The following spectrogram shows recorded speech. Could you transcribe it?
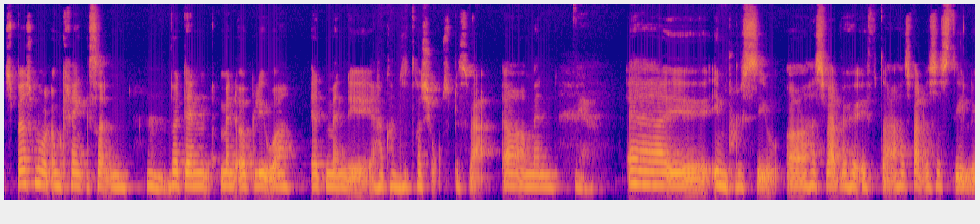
spørgsmål omkring sådan, Mm. hvordan man oplever, at man øh, har koncentrationsbesvær, og man Ja. er øh, impulsiv, og har svært ved at høre efter, og har svært ved at så stille.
